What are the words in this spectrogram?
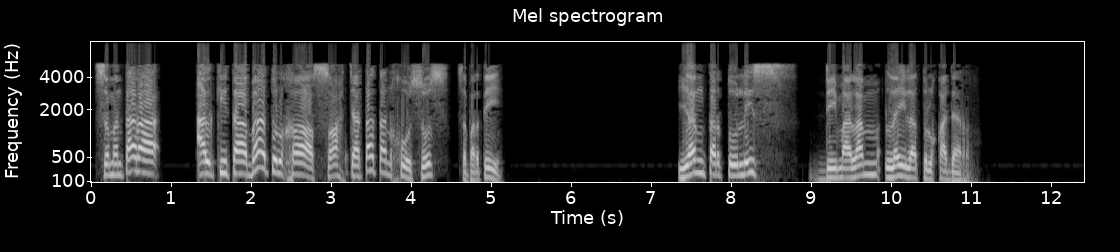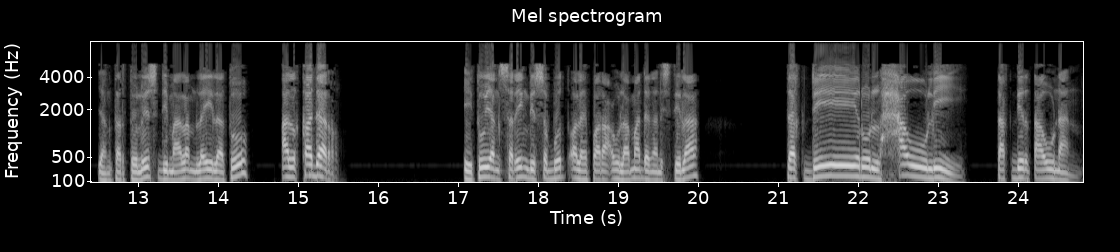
Sementara Al-Kitabatul Khassah, catatan khusus seperti yang tertulis di malam Lailatul Qadar. Yang tertulis di malam Lailatul Al-Qadar. Itu yang sering disebut oleh para ulama dengan istilah takdirul hauli, takdir tahunan.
